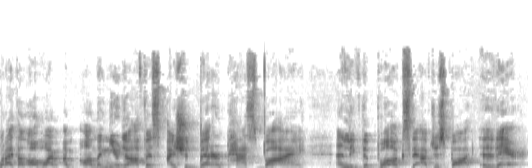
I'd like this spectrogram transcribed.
what i thought oh i'm, I'm on like near the office i should better pass by and leave the books that I've just bought there.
